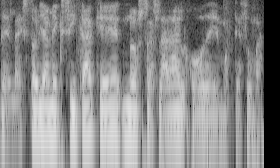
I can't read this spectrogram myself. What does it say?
de la historia mexica que nos traslada el juego de Moctezuma.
